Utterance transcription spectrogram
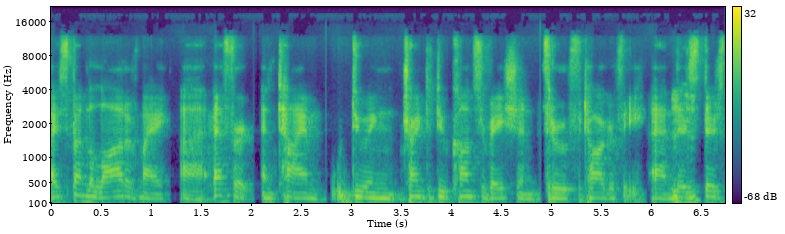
i spend a lot of my uh, effort and time doing trying to do conservation through photography. And mm-hmm. there's there's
